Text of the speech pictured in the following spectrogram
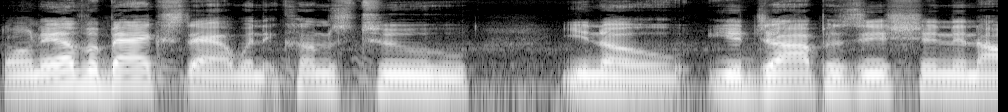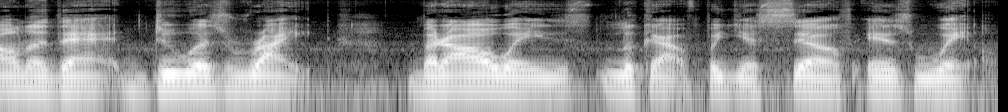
don't ever backstab when it comes to, you know, your job position and all of that. Do what's right, but always look out for yourself as well.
